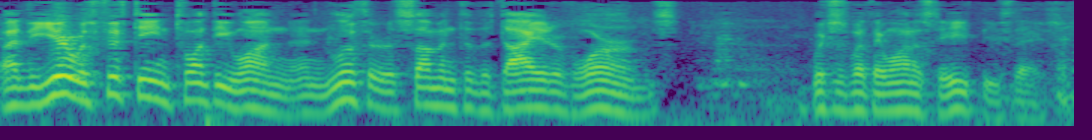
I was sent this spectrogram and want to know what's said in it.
Uh, the year was 1521, and Luther is summoned to the diet of worms, which is what they want us to eat these days.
